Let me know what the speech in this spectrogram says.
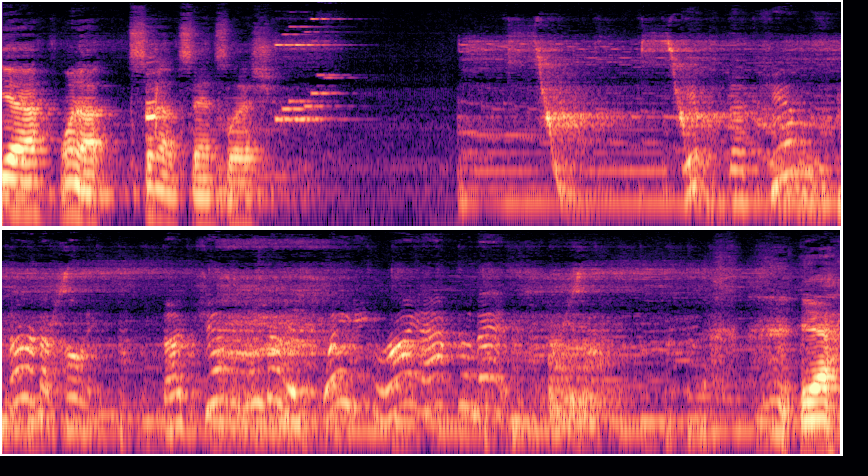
Yeah, why not? Send out Sandslash. It's the gym's third opponent. The gym leader is waiting right after this. Yeah.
